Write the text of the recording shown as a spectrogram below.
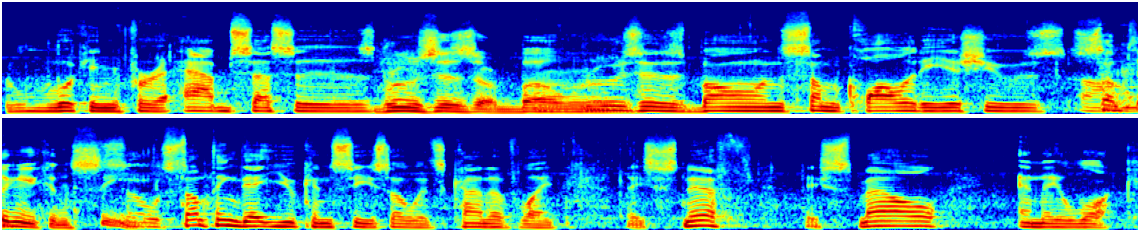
looking for abscesses, bruises or bones, bruises, bones, some quality issues. Something um, you can see. So something that you can see. So it's kind of like they sniff, they smell, and they look.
